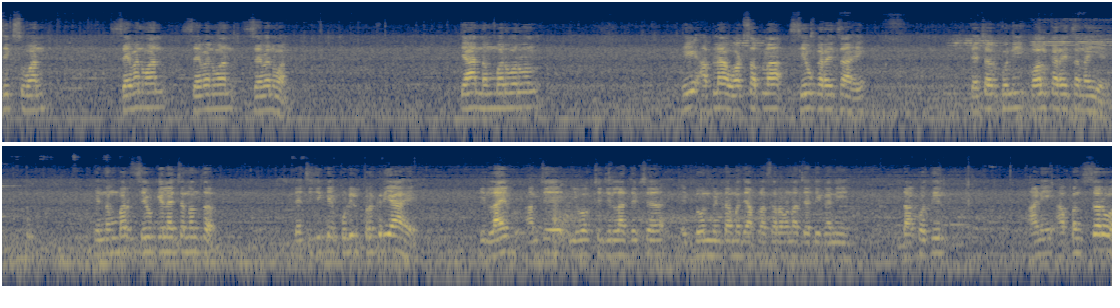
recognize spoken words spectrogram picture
six one seven one seven one seven one. त्या नंबरवरून हे आपल्या व्हॉट्सअपला सेव्ह करायचं आहे. त्याच्यावर कोणी कॉल करायचा नाही आहे हे नंबर सेव्ह केल्याच्यानंतर त्याची जी काही पुढील प्रक्रिया आहे ती लाईव्ह आमचे युवकचे जिल्हाध्यक्ष एक दोन मिनिटामध्ये आपल्या सर्वांना त्या ठिकाणी दाखवतील. आणि आपण सर्व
